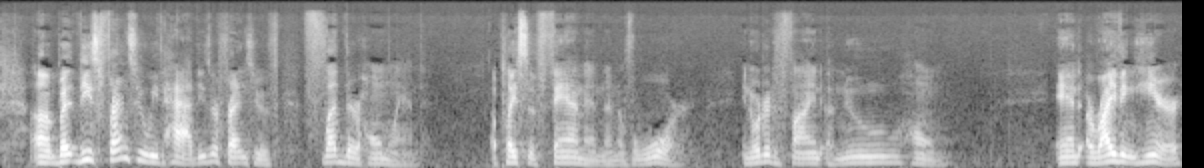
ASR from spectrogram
um, but these friends who we've had, these are friends who've fled their homeland, a place of famine and of war, in order to find a new home. And arriving here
